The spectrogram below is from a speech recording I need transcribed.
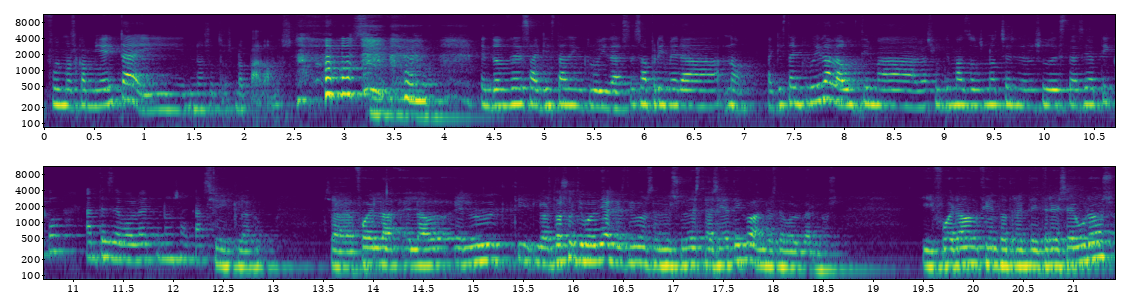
fuimos con mi Aita y nosotros no pagamos. Sí, claro. Entonces aquí están incluidas esa primera, no, aquí está incluida la última, las últimas dos noches en el sudeste asiático antes de volvernos a casa. Sí, claro. O sea, fue la- el- el los dos últimos días que estuvimos en el sudeste asiático antes de volvernos. Y fueron 133 euros,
